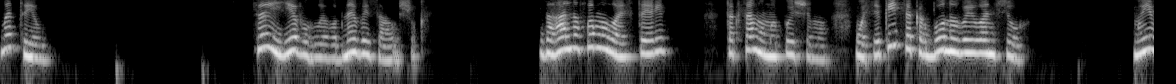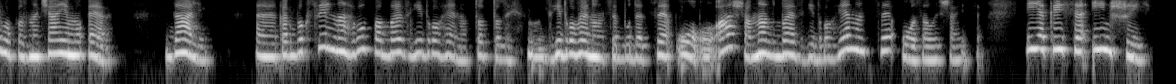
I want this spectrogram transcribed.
метил. Це і є вуглеводневий залишок. Загальна формула естерів. Так само ми пишемо ось якийсь карбоновий ланцюг. Ми його позначаємо R. Далі е, карбоксильна група без гідрогена. Тобто з гідрогеном це буде COOH, а в нас без гідрогена CO залишається. І якийсь інший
